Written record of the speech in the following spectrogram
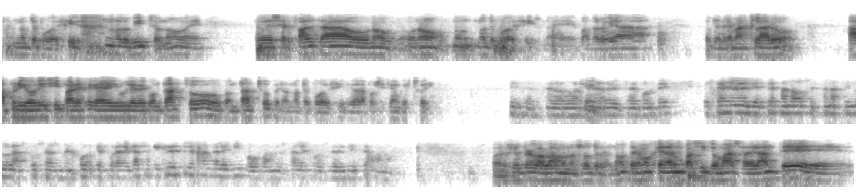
Pues no te puedo decir, no lo he visto, ¿no? Eh, puede ser falta o no, o no, no, te puedo decir. Eh, cuando lo vea lo tendré más claro. A priori sí parece que hay un leve contacto o contacto, pero no te puedo decir de la posición que estoy. Sí, sí. revista Deporte este año en el Di Stéfano se están haciendo las cosas mejor que fuera de casa. ¿Qué crees que le falta al equipo cuando está lejos del Di Stéfano? Bueno, siempre lo hablamos nosotros, ¿no? Tenemos que dar un pasito más adelante. Eh,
